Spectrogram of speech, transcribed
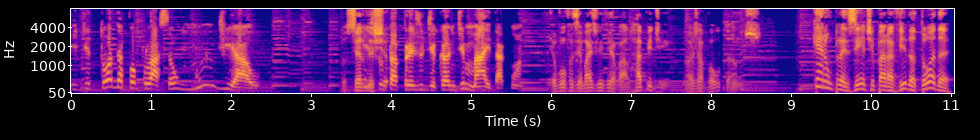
e de toda a população mundial. Luciano, Isso está deixa... prejudicando demais da conta. Eu vou fazer mais um intervalo, rapidinho. Nós já voltamos. Quer um presente para a vida toda?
